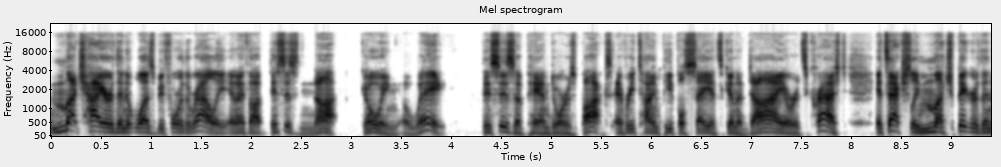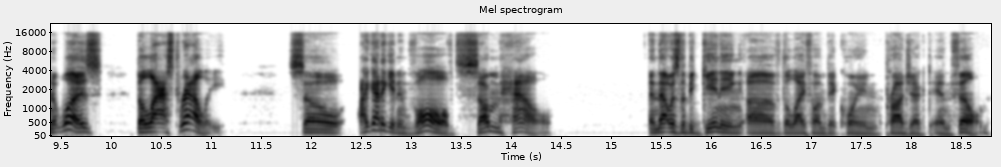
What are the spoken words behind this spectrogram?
much higher than it was before the rally. And i thought this is not going away. This is a pandora's box. Every time people say it's going to die or it's crashed it's actually much bigger than it was the last rally. So i got to get involved somehow and that was the beginning of the life on bitcoin project and film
